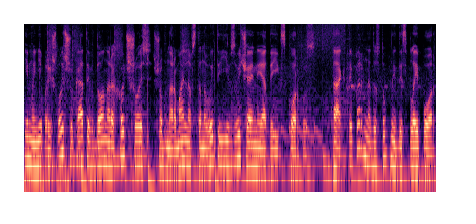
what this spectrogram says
і мені прийшлось шукати в донорах хоч щось, щоб нормально встановити її в звичайний ATX корпус. Так, тепер недоступний DisplayPort,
